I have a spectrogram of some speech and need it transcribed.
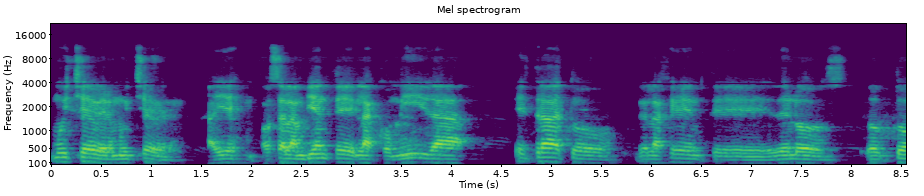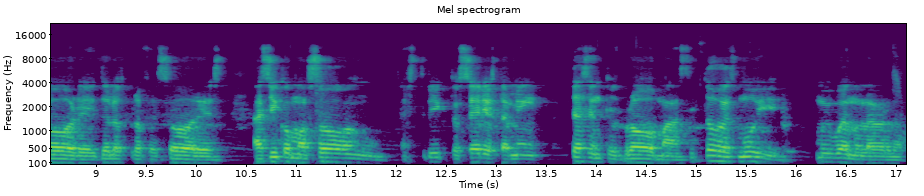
muy chévere, muy chévere ahí es, o sea, el ambiente, la comida, el trato de la gente, de los doctores, de los profesores, así como son estrictos, serios también, te hacen tus bromas y todo es muy, muy bueno, la verdad.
